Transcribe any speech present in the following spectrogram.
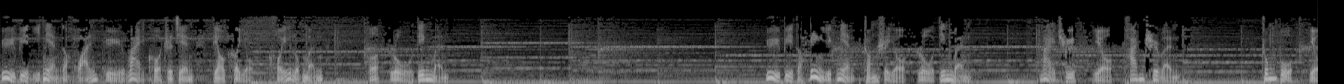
玉璧一面的环与外廓之间雕刻有夔龙纹和乳钉纹。玉璧的另一面装饰有乳钉纹，外区有攀螭纹，中部有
